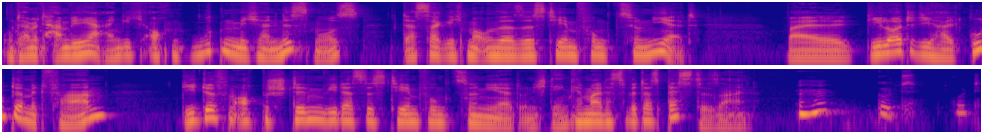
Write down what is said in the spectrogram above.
und damit haben wir ja eigentlich auch einen guten Mechanismus, dass, sage ich mal, unser System funktioniert. Weil die Leute, die halt gut damit fahren, die dürfen auch bestimmen, wie das System funktioniert. Und ich denke mal, das wird das Beste sein. Mhm, gut. Gut.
